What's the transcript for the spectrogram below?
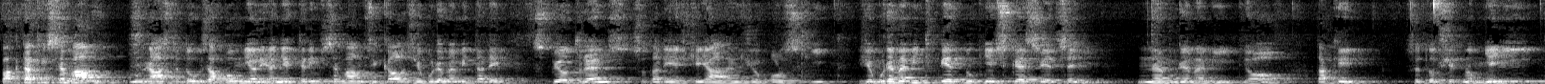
Pak taky jsem vám, možná jste to už zapomněli, a některým jsem vám říkal, že budeme mít tady s Piotrem, co tady ještě Jáhen, že polský, že budeme mít v květnu kněžské svěcení. Nebudeme mít, jo. Taky se to všechno mění,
